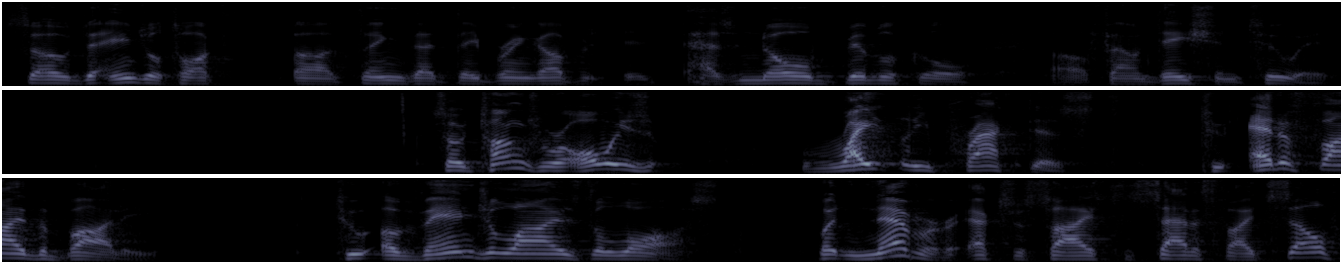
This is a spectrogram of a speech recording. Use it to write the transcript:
So the angel talk uh, thing that they bring up has no biblical uh, foundation to it. So tongues were always rightly practiced to edify the body, to evangelize the lost, but never exercised to satisfy self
